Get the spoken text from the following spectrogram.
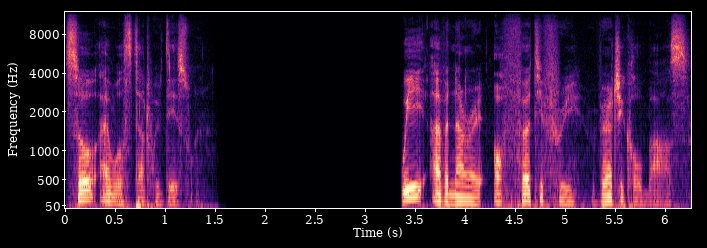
so I will start with this one. We have an array of 33 vertical bars,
